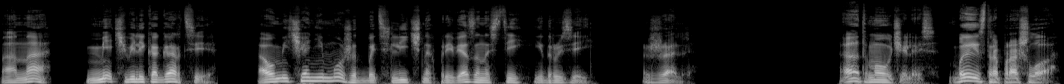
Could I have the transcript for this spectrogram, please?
Она — меч Великогартии, а у меча не может быть личных привязанностей и друзей. Жаль. «Отмучились. Быстро прошло», —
